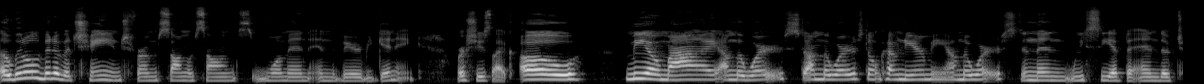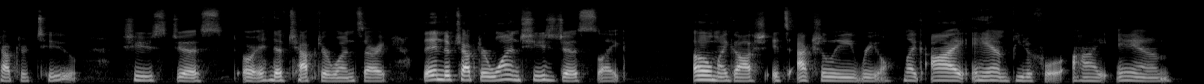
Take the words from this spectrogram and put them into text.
a little bit of a change from Song of Songs woman in the very beginning, where she's like, Oh, me oh my, I'm the worst, I'm the worst, don't come near me, I'm the worst. And then we see at the end of chapter 2 she's just or end of chapter 1 sorry. The end of chapter 1 she's just like oh my gosh it's actually real. Like i am beautiful. I am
